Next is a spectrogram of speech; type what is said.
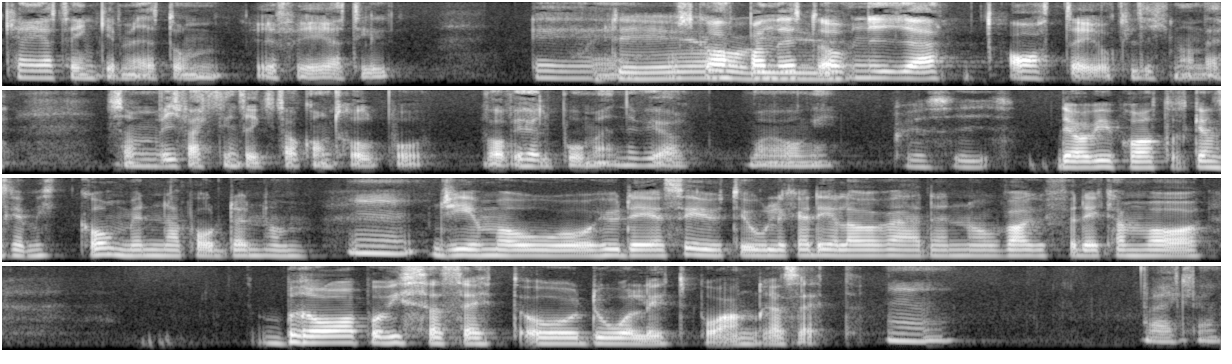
kan jag tänka mig att de refererar till. Eh, och skapandet ju- av nya arter och liknande som vi faktiskt inte riktigt har kontroll på vad vi höll på med när vi gör många gånger. Precis. Det har vi pratat ganska mycket om i den här podden. Om Mm. GMO och hur det ser ut i olika delar av världen och varför det kan vara bra på vissa sätt och dåligt på andra sätt. Mm. Verkligen.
